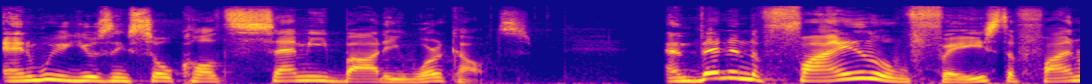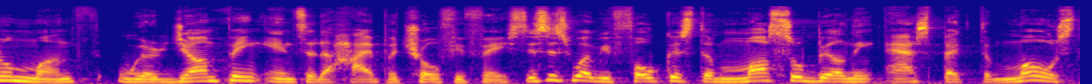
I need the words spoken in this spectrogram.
and we're using so called semi body workouts. And then in the final phase, the final month, we're jumping into the hypertrophy phase. This is where we focus the muscle building aspect the most.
